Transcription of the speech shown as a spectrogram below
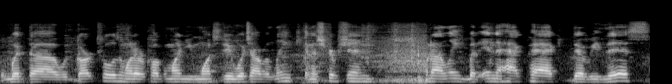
with uh, with GARC Tools and whatever Pokemon you want to do, which I will link in the description. Well, not link, but in the hack pack, there'll be this,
